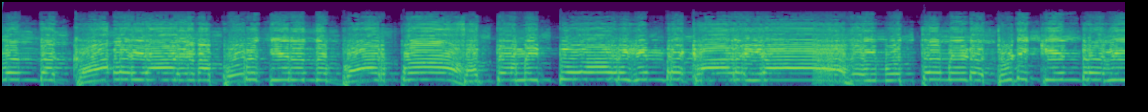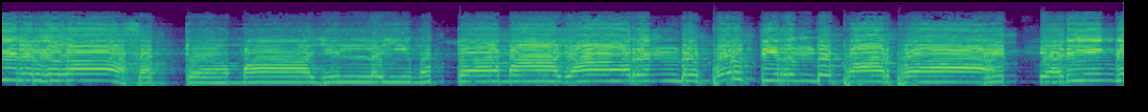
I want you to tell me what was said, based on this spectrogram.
வந்த காளையா என பொறுத்திருந்து பார்ப்பா சத்தமிட்டு ஆடுகின்ற காளையா. அதை முத்தமிட துடிக்கின்ற வீரர்களா? சத்தம். இல்லை முத்தாமா யார் என்று பொறுத்திருந்து பார்ப்பார் அடியுங்க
